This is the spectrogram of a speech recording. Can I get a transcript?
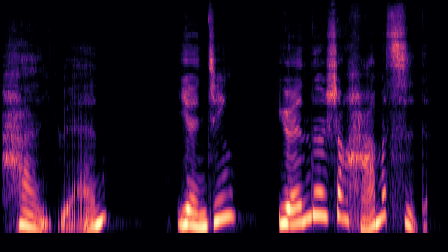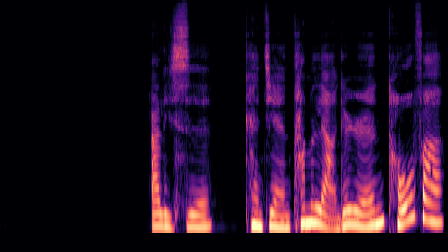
很圆，眼睛圆的像蛤蟆似的。爱丽丝看见他们两个人头发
